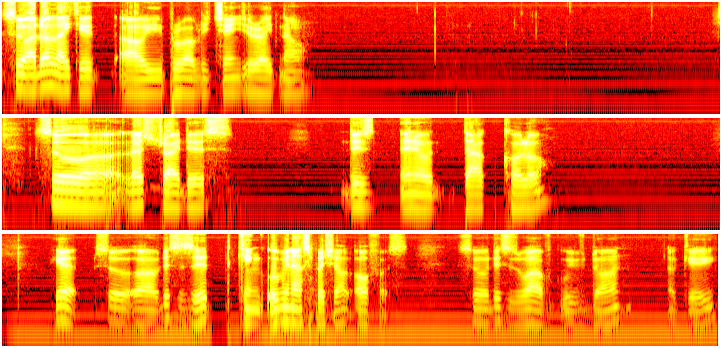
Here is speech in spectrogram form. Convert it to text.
So I don't like it. I'll probably change it right now. So uh, let's try this. This you know dark color here so uh, this is it. King Obinnar special offers. So this is what I've, we've done. Okay.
